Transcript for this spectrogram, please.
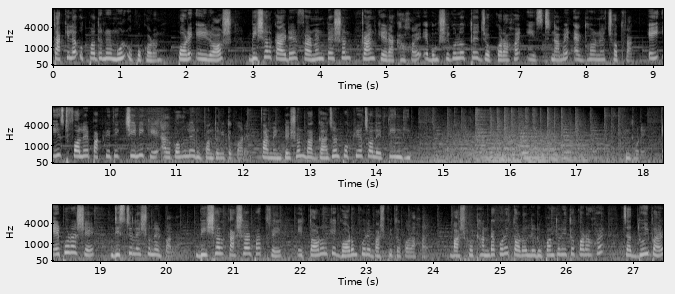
টাকিলা উৎপাদনের মূল উপকরণ। পরে এই রস বিশাল কার্ডের ফার্মেন্টেশন ট্রাঙ্কে রাখা হয় এবং সেগুলোতে যোগ করা হয় ইস্ট নামের এক ধরনের ছত্রাক। এই ইস্ট ফলের প্রাকৃতিক চিনিকে অ্যালকোহলে রূপান্তরিত করে। ফার্মেন্টেশন বা গাজন প্রক্রিয়া চলে তিন দিন। ধরে। এরপর আসে ডিস্টিলেশনের পালা। বিশাল কাঁসার পাত্রে এই তরলকে গরম করে বাষ্পিত করা হয়। বাষ্প ঠান্ডা করে তরলে রূপান্তরিত করা হয়, যা দুইবার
